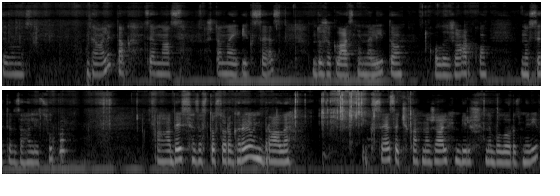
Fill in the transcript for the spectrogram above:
дивимося далі. Так, це в нас штани XS. Дуже класні на літо, коли жарко. Носити взагалі супер. А десь за 140 гривень брали XS, на жаль, більш не було розмірів.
